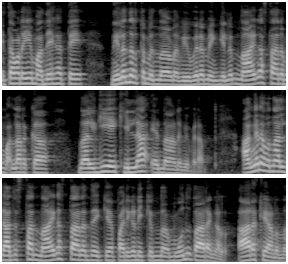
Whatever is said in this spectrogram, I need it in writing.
ഇത്തവണയും അദ്ദേഹത്തെ നിലനിർത്തുമെന്നാണ് വിവരമെങ്കിലും നായകസ്ഥാനം ബട്ട്ലർക്ക് നൽകിയേക്കില്ല എന്നാണ് വിവരം. അങ്ങനെ വന്നാൽ രാജസ്ഥാൻ നായകസ്ഥാനത്തേക്ക് പരിഗണിക്കുന്ന മൂന്ന് താരങ്ങൾ ആരൊക്കെയാണെന്ന്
